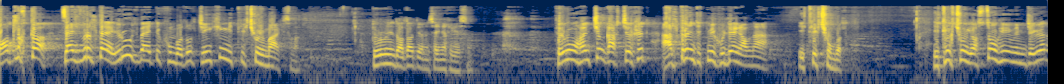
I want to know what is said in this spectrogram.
бодлоготой, залбиралтай, эрүүл байдаг хүн бол жинхэнэ итгэгч хүн юм аа гэсэн байна. 4-7 дээр саяныхыг хэлсэн. Тэрүүн хончин гарч ирэхэд алдрын титмийг хүлээн авнаа. Итгэгч хүн бол. Итгэгч хүн ёс зүйн хэм хэмжээгээр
